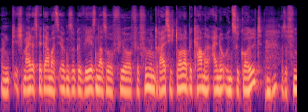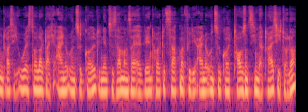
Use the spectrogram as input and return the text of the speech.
Und ich meine, das wäre damals irgend so gewesen, also für, für 35 Dollar bekam man eine Unze Gold, mhm. also 35 US-Dollar gleich eine Unze Gold. In dem Zusammenhang sei erwähnt, heute zahlt man für die eine Unze Gold 1730 Dollar.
